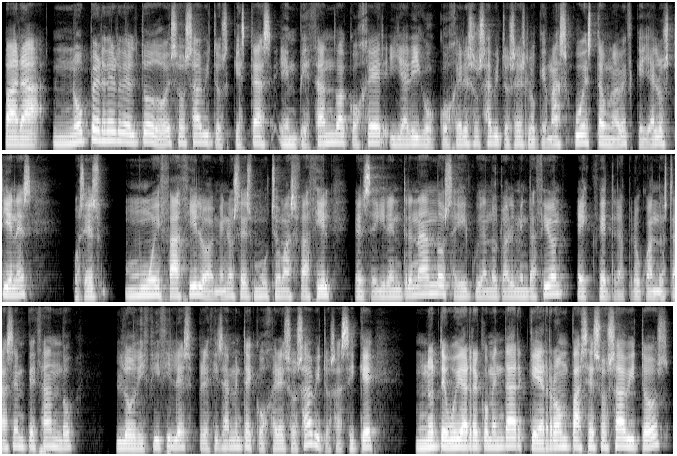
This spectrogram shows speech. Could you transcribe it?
para no perder del todo esos hábitos que estás empezando a coger, y ya digo, coger esos hábitos es lo que más cuesta una vez que ya los tienes, pues es muy fácil, o al menos es mucho más fácil el seguir entrenando, seguir cuidando tu alimentación, etc. Pero cuando estás empezando, lo difícil es precisamente coger esos hábitos. Así que no te voy a recomendar que rompas esos hábitos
